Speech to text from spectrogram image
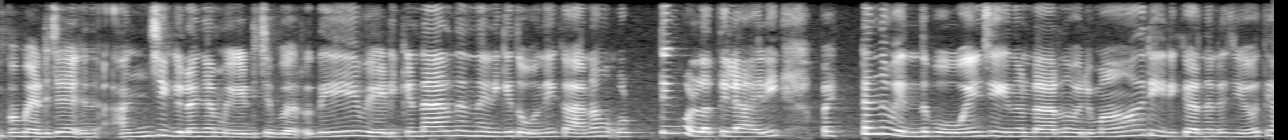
ഇപ്പം മേടിച്ച് അഞ്ച് കിലോ ഞാൻ മേടിച്ച് വെറുതെ മേടിക്കണ്ടായിരുന്നെന്ന് എനിക്ക് തോന്നി. കാരണം ഒട്ടും കൊള്ളത്തിലായി പെട്ടെന്ന് വെന്ത് പോവുകയും ചെയ്യുന്നുണ്ടായിരുന്നു. ഒരുമാതിരി ഇരിക്കുമായിരുന്നു എന്റെ ജീവിതത്തിൽ.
